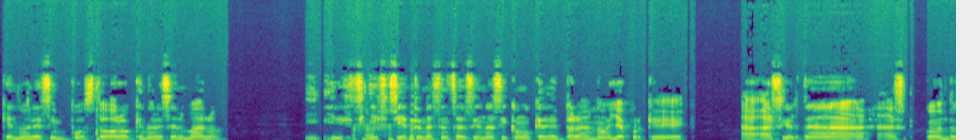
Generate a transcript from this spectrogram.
que no eres impostor o que no eres el malo. Y, y, siente una sensación así como que de paranoia porque a, cierta cuando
